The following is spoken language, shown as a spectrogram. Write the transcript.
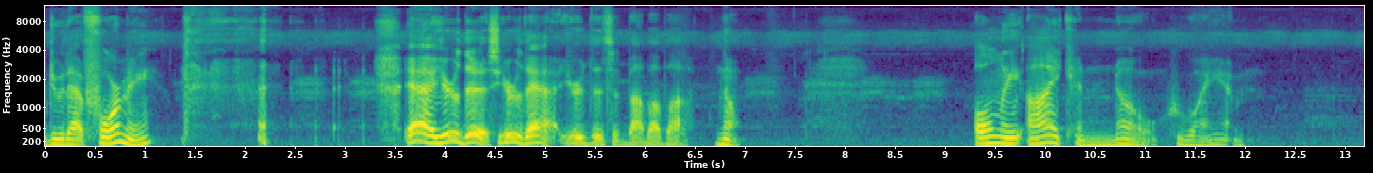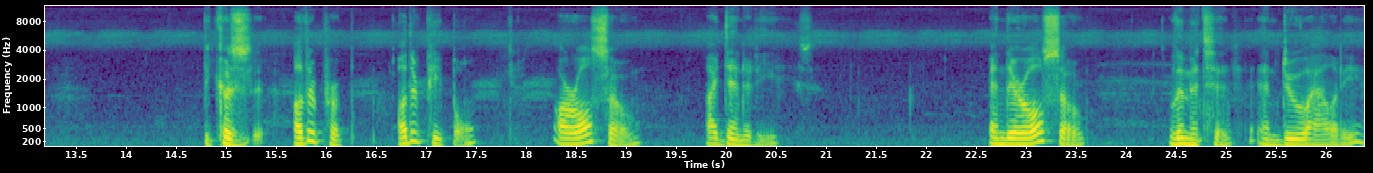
do that for me. yeah, you're this, you're that, you're this, blah, blah, blah. No. Only I can know who I am. Because other, other people are also identities, and they're also limited and duality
